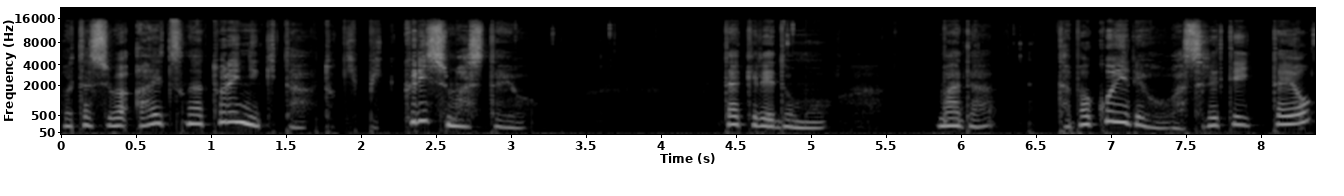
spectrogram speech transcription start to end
私はあいつが取りに来た時びっくりしましたよ。だけれどもまだタバコ入れを忘れていったよ。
